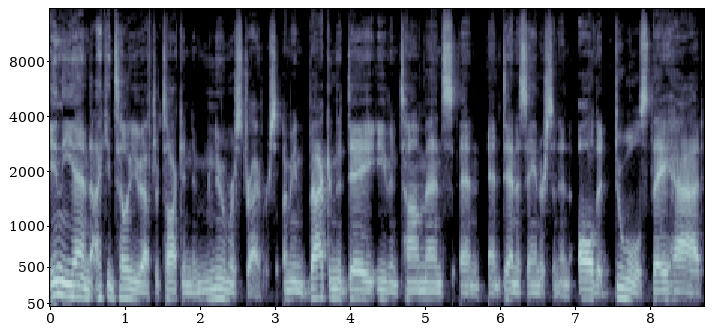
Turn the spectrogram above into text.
in the end, I can tell you after talking to numerous drivers, I mean, back in the day, even Tom Meents and, and Dennis Anderson and all the duels they had,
